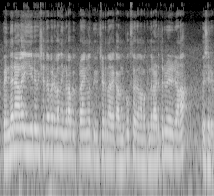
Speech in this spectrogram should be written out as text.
അപ്പോൾ എന്തിനാണ് ഈ ഒരു വിഷയത്തെ പറ്റിയുള്ള നിങ്ങളുടെ അഭിപ്രായങ്ങൾ തീർച്ചയായിട്ടും കമന്റ് ബോക്സ് വരെ നമുക്ക് ഇന്നലെ അടുത്തൊരു അപ്പോൾ ശരി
